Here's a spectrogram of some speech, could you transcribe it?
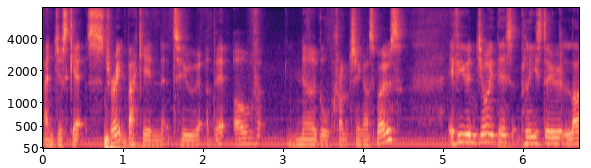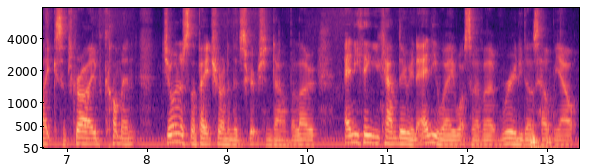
and just get straight back in to a bit of Nurgle crunching I suppose. If you enjoyed this, please do like, subscribe, comment, join us on the Patreon in the description down below. Anything you can do in any way whatsoever really does help me out.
